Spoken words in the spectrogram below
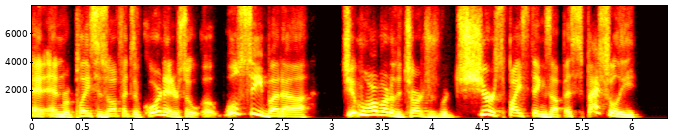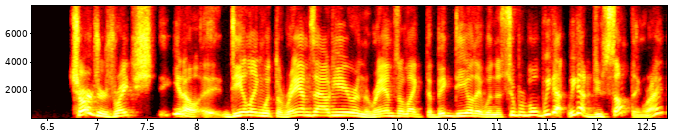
and, and replaced his offensive coordinator. So uh, we'll see. But uh, Jim Harbaugh to the Chargers would sure spice things up, especially Chargers, right? You know, uh, dealing with the Rams out here, and the Rams are like the big deal. They win the Super Bowl. We got we got to do something, right?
